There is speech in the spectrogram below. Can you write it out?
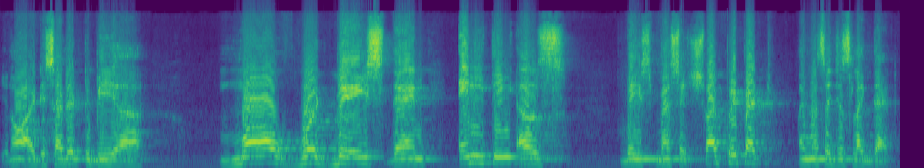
You know, I decided to be a more word based than anything else based message. So I prepared my messages like that.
